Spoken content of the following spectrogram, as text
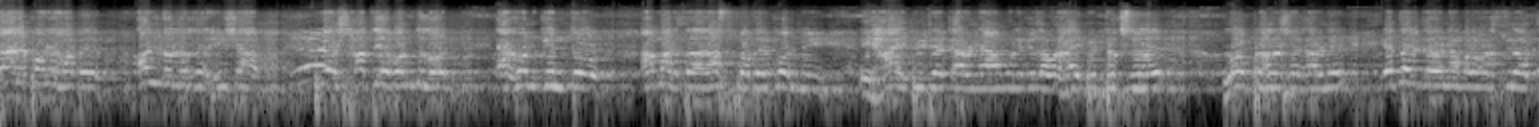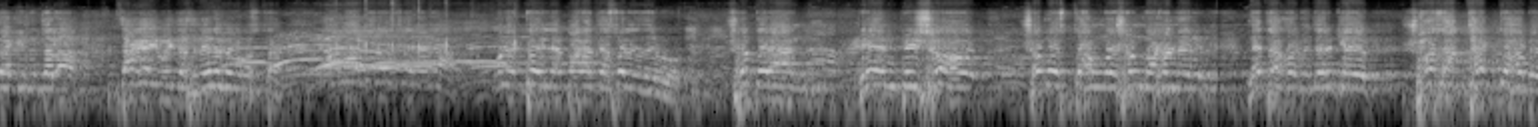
তারপরে হবে অন্য লোকের হিসাব। প্রিয় সাথী বন্ধুগণ, এখন কিন্তু আমার যারা রাজপথের কর্মী, এই হাইব্রিডের কারণে আওয়ামী লীগে যেমন হাইব্রিড ঢুকছিল লোক লালসের কারণে, এদের কারণে আমার অস্থিরতা কিন্তু যারা জায়গায় বইতেছেন, এরকম অবস্থা। অনেক দইলে পাড়াতে চলে যাব সুতরাং বিএনপি সহ সমস্ত অঙ্গ সংগঠনের নেতাকর্মীদেরকে সজাগ থাকতে হবে।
